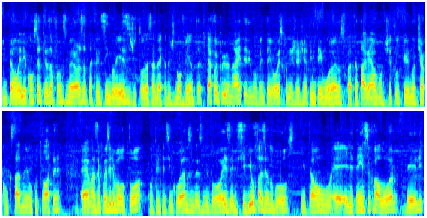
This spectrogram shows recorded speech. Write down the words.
Então ele com certeza foi um dos melhores atacantes ingleses de toda essa década de 90. Até foi pro United em 98, quando ele já tinha 31 anos, para tentar ganhar algum título, porque ele não tinha conquistado nenhum com o Tottenham. É, mas depois ele voltou com 35 anos, em 2002, ele seguiu fazendo gols. Então é, ele tem esse valor dele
